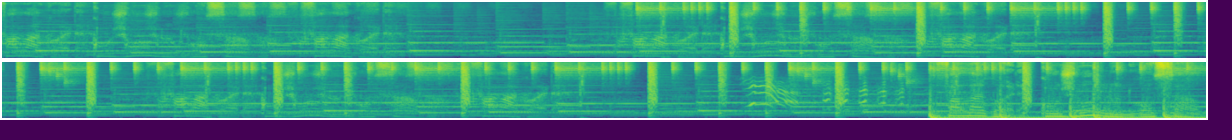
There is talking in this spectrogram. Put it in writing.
Fala agora com João Gonçalo. Fala agora. Fala agora com João Gonçalo. Fala agora. Fala agora com João Gonçalo. Fala agora. Fala agora com João Nuno Gonçalo.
